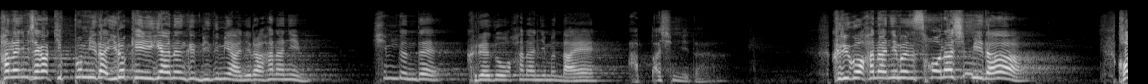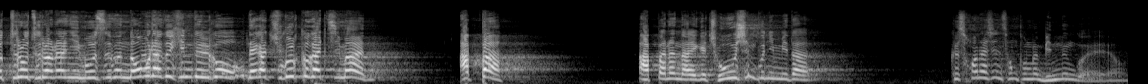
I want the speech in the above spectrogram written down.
하나님 제가 기쁩니다. 이렇게 얘기하는 그 믿음이 아니라 하나님 힘든데 그래도 하나님은 나의 아빠십니다. 그리고 하나님은 선하십니다. 겉으로 드러난 이 모습은 너무나도 힘들고 내가 죽을 것 같지만 아빠 아빠는 나에게 좋으신 분입니다. 그 선하신 성품을 믿는 거예요.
